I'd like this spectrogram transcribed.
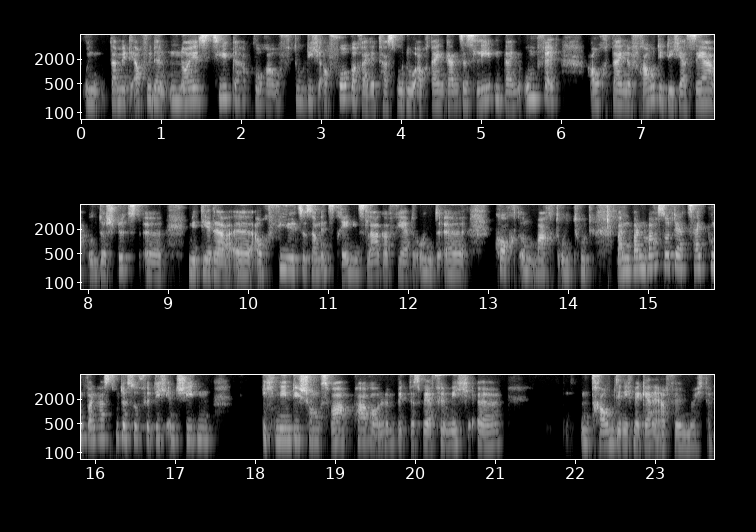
und damit auch wieder ein neues Ziel gehabt, worauf du dich auch vorbereitet hast, wo du auch dein ganzes Leben, dein Umfeld, auch deine Frau, die dich ja sehr unterstützt, äh, mit dir da äh, auch viel zusammen ins Trainingslager fährt und äh, kocht und macht und tut. Wann, wann war so der Zeitpunkt, wann hast du das so für dich entschieden, ich nehme die Chance wahr, Paralympic, das wäre für mich äh, ein Traum, den ich mir gerne erfüllen möchte.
